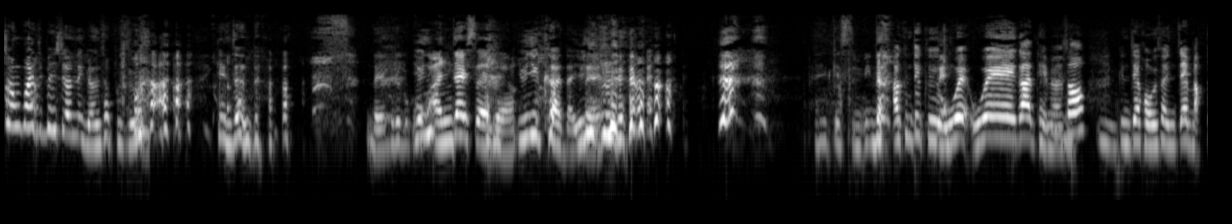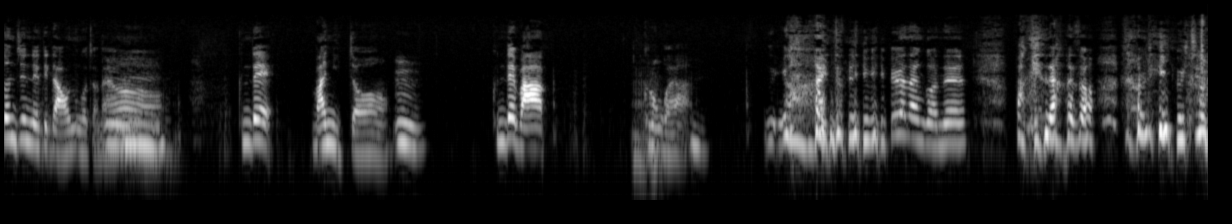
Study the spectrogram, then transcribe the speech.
청바지 패션에 면사포 쓰고 괜찮다. 네, 그리고 꼭 앉아 있어야 돼요. 유니크하다. 유니크. 알겠습니다. 아 근데 그 오해 오해가 되면서 이제 거기서 이제 막 던지는 애들이 나오는 거잖아요. 근데 많이 있죠. 음. 근데 막 그런 거야. 이 아이돌님이 표현한 거는 밖에 나가서 360도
